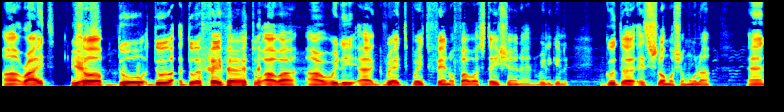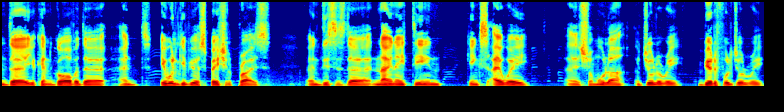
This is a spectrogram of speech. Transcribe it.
uh, right? Yes. so do do do a favor to our our really uh, great great fan of our station and really good good uh, is Shlomo Shamula and uh, you can go over there and it will give you a special prize. And this is the 918 Kings Highway uh, Shamula jewelry beautiful jewelry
